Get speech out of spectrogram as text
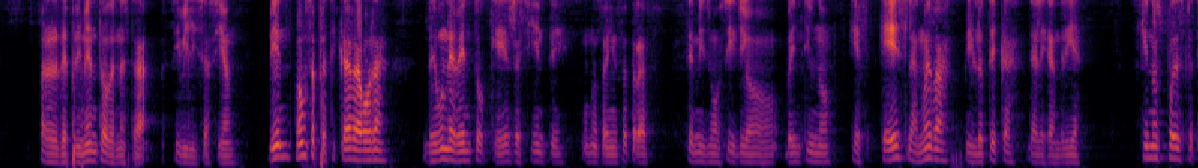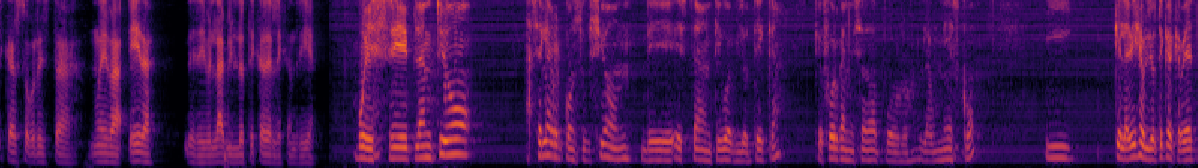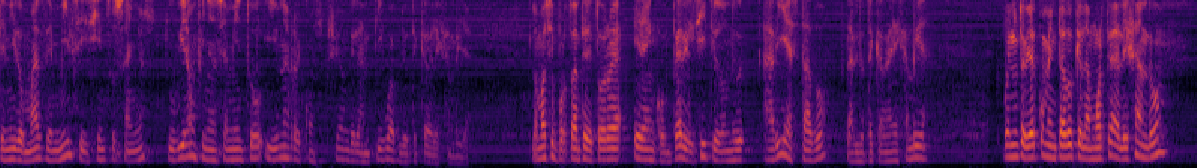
para el deprimento de nuestra civilización. Bien, vamos a platicar ahora de un evento que es reciente, unos años atrás, este mismo siglo XXI, que, que es la nueva biblioteca de Alejandría. ¿Qué nos puedes platicar sobre esta nueva era de la biblioteca de Alejandría? Pues se planteó hacer la reconstrucción de esta antigua biblioteca que fue organizada por la UNESCO y que la vieja biblioteca que había tenido más de 1600 años tuviera un financiamiento y una reconstrucción de la antigua biblioteca de Alejandría. Lo más importante de todo era, encontrar el sitio donde había estado la biblioteca de Alejandría. Bueno, te había comentado que la muerte de Alejandro,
